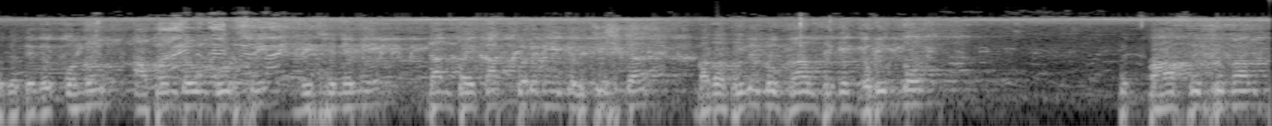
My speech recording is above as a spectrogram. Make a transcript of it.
ওদের থেকে অনুপ আপ অ্যান্ড ডাউন করছে নিচে নেমে ডান পায়ে কাজ করে নিয়ে গেলে চেষ্টা। বাবা থেকে গোবিন্দ সুকান্ত।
